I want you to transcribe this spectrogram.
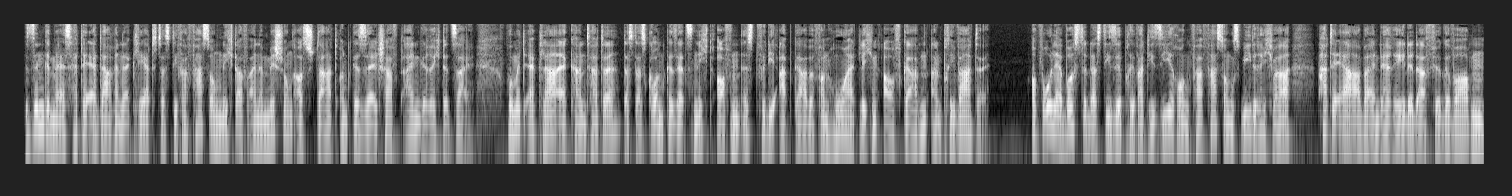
Sinngemäß hätte er darin erklärt, dass die Verfassung nicht auf eine Mischung aus Staat und Gesellschaft eingerichtet sei, womit er klar erkannt hatte, dass das Grundgesetz nicht offen ist für die Abgabe von hoheitlichen Aufgaben an Private. Obwohl er wusste, dass diese Privatisierung verfassungswidrig war, hatte er aber in der Rede dafür geworben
